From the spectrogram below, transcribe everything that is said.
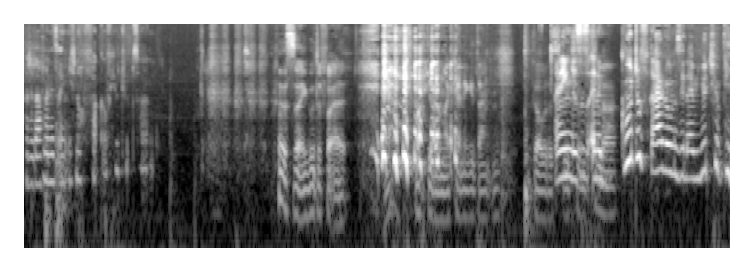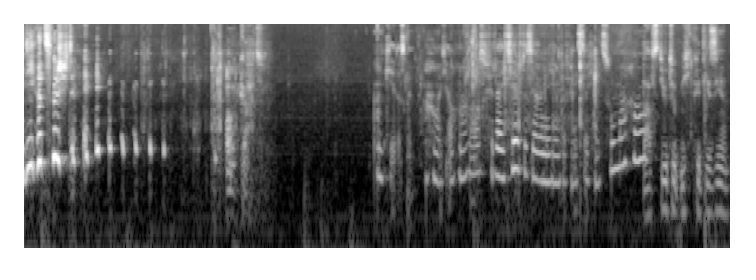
Warte, darf man jetzt eigentlich noch Fuck auf YouTube sagen? Das ist eine gute Frage. Mach dir da mal keine Gedanken. Ich glaube, das, geht das ist eine klar. gute Frage, um sie in einem YouTube-Video zu stellen. Oh Gott. Okay, das hau ich auch mal raus. Vielleicht hilft es ja, wenn ich ein paar Fensterchen zumache. Darfst YouTube nicht kritisieren.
